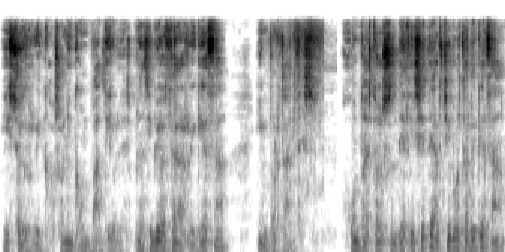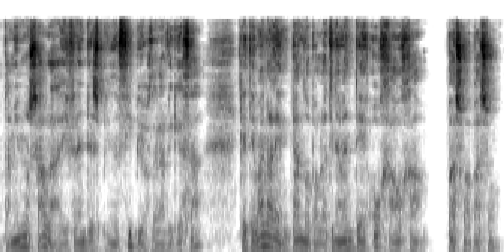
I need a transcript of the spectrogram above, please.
y soy rico, son incompatibles. Principios de la riqueza importantes. Junto a estos 17 archivos de riqueza, también nos habla de diferentes principios de la riqueza que te van alentando paulatinamente, hoja a hoja, paso a paso,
